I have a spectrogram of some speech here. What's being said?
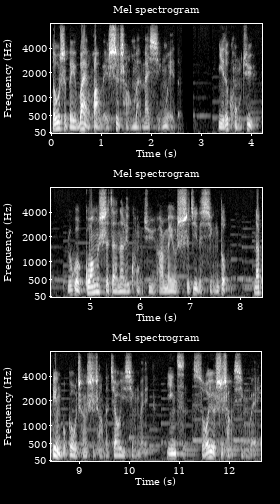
都是被外化为市场买卖行为的。你的恐惧，如果光是在那里恐惧而没有实际的行动，那并不构成市场的交易行为。因此，所有市场行为。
